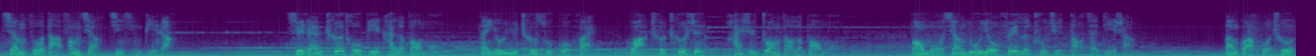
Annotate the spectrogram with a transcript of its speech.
向左打方向进行避让。虽然车头避开了鲍某，但由于车速过快，挂车车身还是撞到了鲍某。鲍某向路右飞了出去，倒在地上。半挂货车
